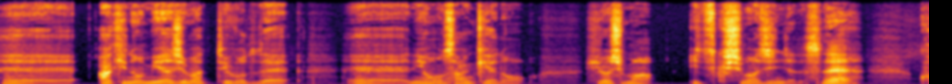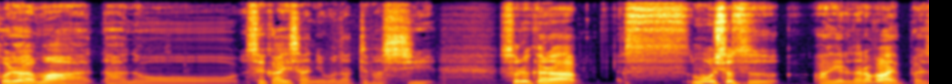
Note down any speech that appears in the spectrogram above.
えー、秋の宮島っていうことで、えー、日本三景の広島厳島神社ですねこれはまあ、あのー、世界遺産にもなってますしそれからもう一つ挙げるならばやっぱり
